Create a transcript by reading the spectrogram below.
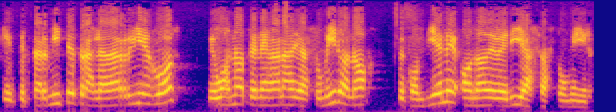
que te permite trasladar riesgos que vos no tenés ganas de asumir o no te conviene o no deberías asumir.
